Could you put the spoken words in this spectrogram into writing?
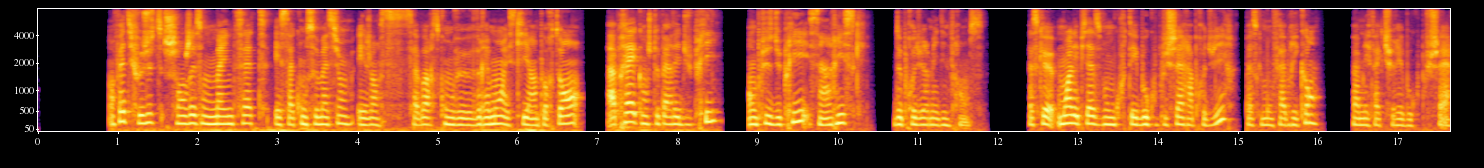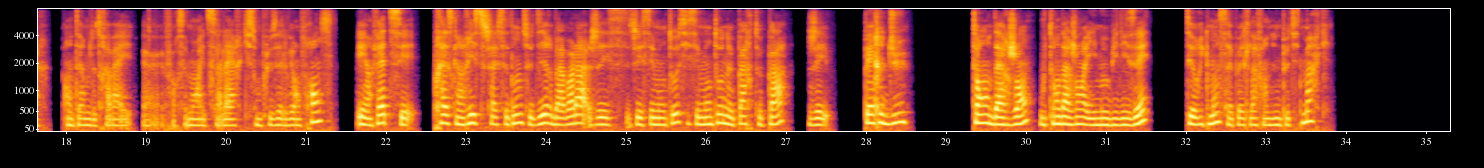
En fait, il faut juste changer son mindset et sa consommation et genre savoir ce qu'on veut vraiment et ce qui est important. Après, quand je te parlais du prix, en plus du prix, c'est un risque de produire Made in France. Parce que moi, les pièces vont me coûter beaucoup plus cher à produire, parce que mon fabricant va me les facturer beaucoup plus cher en termes de travail, euh, forcément, et de salaire qui sont plus élevés en France. Et en fait, c'est presque un risque chaque saison de se dire, bah voilà, j'ai ces manteaux, si ces manteaux ne partent pas, j'ai perdu tant d'argent ou tant d'argent à immobiliser, théoriquement, ça peut être la fin d'une petite marque.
